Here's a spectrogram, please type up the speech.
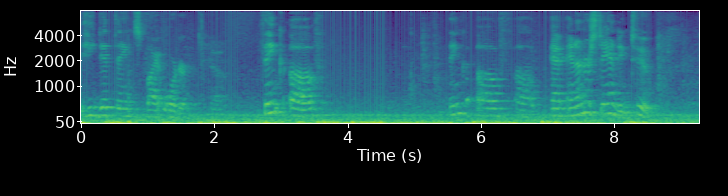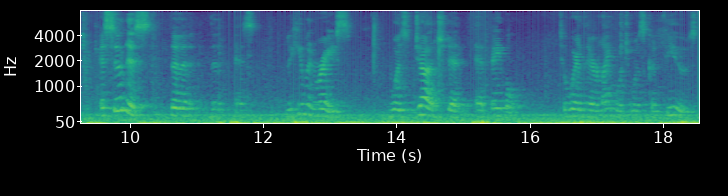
he did things by order. Yeah. Think of, think of, uh, and, and understanding too. As soon as the, the, as the human race was judged at, at Babel to where their language was confused,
